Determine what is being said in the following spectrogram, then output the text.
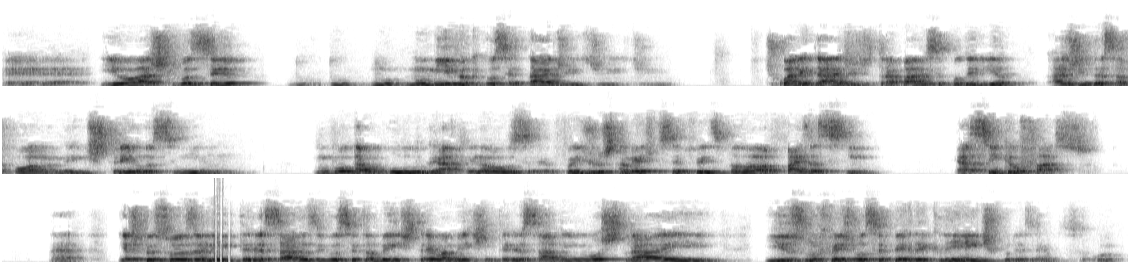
É, e eu acho que você, do, do, no, no, nível que você está de, de, de, de, qualidade de trabalho, você poderia agir dessa forma, meio estrela, assim, não vou dar o pulo do gato. E não, foi justamente o que você fez. Falou, ó, faz assim. É assim que eu faço. Né? E as pessoas ali interessadas e você também extremamente interessado em mostrar e, e isso não fez você perder cliente, por exemplo, sacou?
